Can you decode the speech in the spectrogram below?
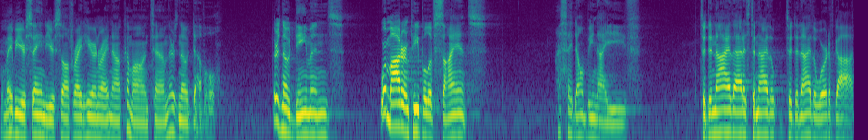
Well, maybe you're saying to yourself right here and right now, come on, Tim, there's no devil. There's no demons. We're modern people of science. I say, don't be naive. To deny that is to deny the, to deny the Word of God.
